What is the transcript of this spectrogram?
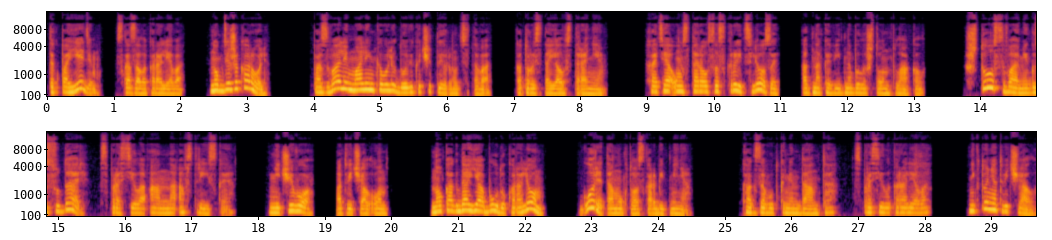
«Так поедем», — сказала королева. «Но где же король?» Позвали маленького Людовика XIV, который стоял в стороне. Хотя он старался скрыть слезы, однако видно было, что он плакал. «Что с вами, государь?» — спросила Анна Австрийская. «Ничего», — отвечал он. «Но когда я буду королем, горе тому, кто оскорбит меня». «Как зовут коменданта?» — спросила королева. Никто не отвечал,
